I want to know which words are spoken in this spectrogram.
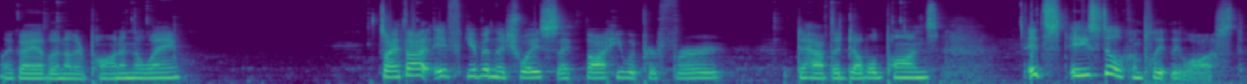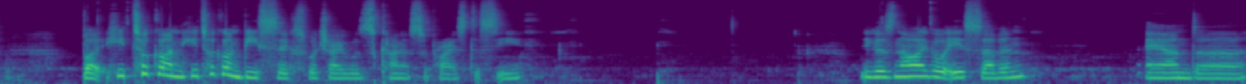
Like, I have another pawn in the way. So I thought if given the choice, I thought he would prefer to have the doubled pawns. It's He's still completely lost. But he took on he took on b6, which I was kind of surprised to see. Because now I go a7, and uh,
